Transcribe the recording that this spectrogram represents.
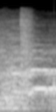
Yeah.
